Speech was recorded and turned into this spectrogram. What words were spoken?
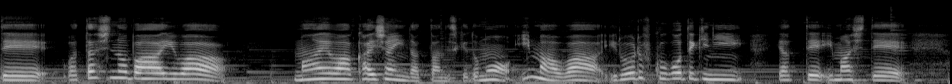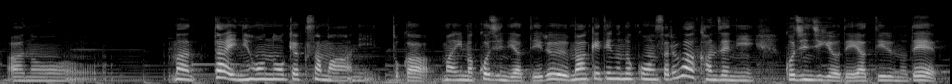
で私の場合は前は会社員だったんですけども今はいろいろ複合的にやっていましてあのまあ、対日本のお客様にとか、まあ、今個人でやっているマーケティングのコンサルは完全に個人事業でやっているので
